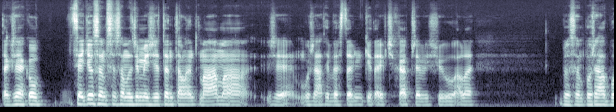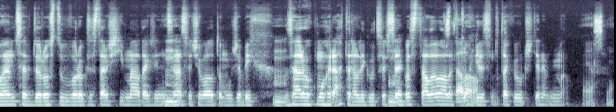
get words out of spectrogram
Takže jako cítil jsem se samozřejmě, že ten talent mám a že možná ty vrstevníky tady v Čechách převyšuju, ale byl jsem pořád bohemce v dorostu v rok se staršíma, takže nic hmm. se nasvědčovalo tomu, že bych hmm. za rok mohl hrát na ligu, což hmm. se jako stalo, ale stalo. v tu chvíli jsem to taky určitě nevnímal. Jasně.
